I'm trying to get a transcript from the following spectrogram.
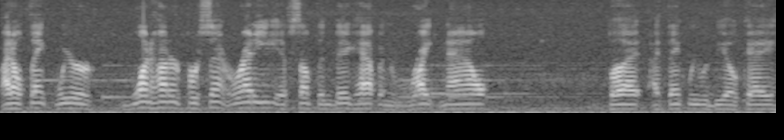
I don't think we're 100% ready if something big happened right now. But I think we would be okay.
